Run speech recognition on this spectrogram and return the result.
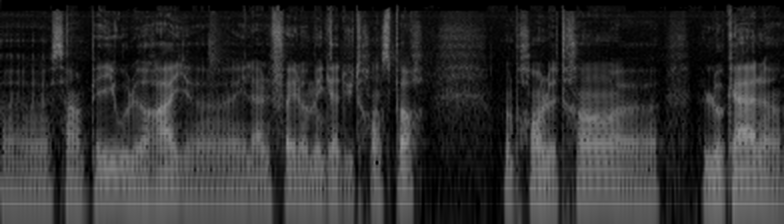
Euh, c'est un pays où le rail euh, est l'alpha et l'oméga du transport. On prend le train euh, local,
